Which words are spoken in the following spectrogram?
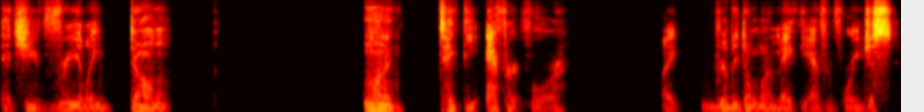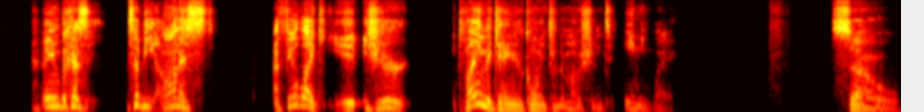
that you really don't want to take the effort for. Like really don't want to make the effort for you just i mean because to be honest i feel like if you're playing the game you're going through the motions anyway. So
